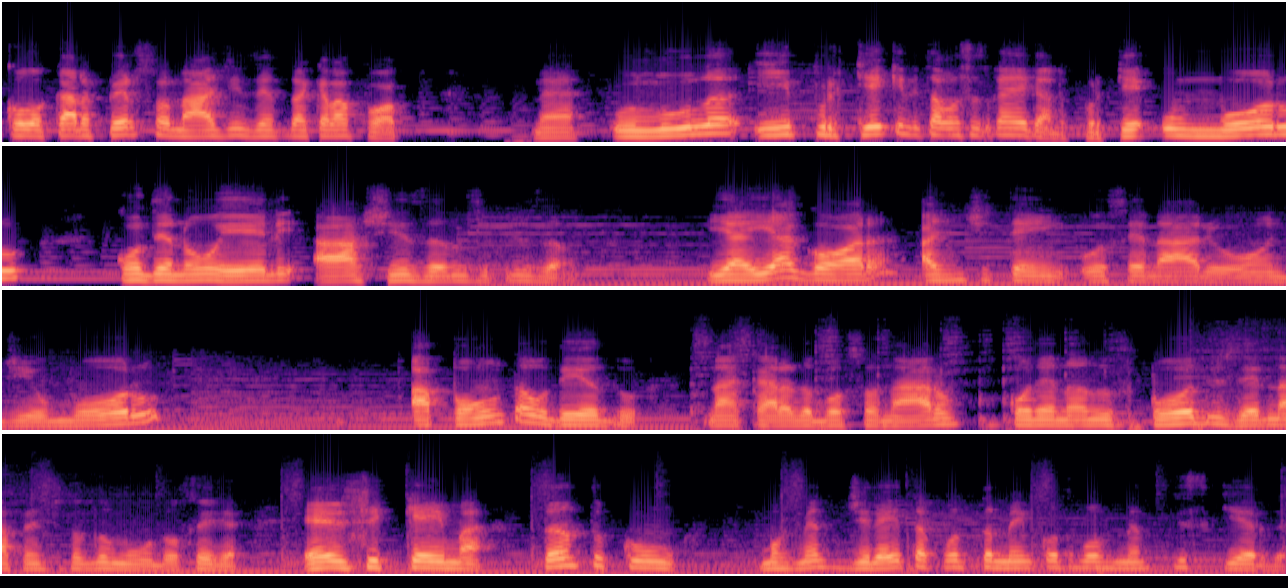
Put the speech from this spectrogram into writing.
colocar personagens dentro daquela foto, né? O Lula e por que que ele estava sendo carregado? Porque o Moro condenou ele a X anos de prisão. E aí agora a gente tem o cenário onde o Moro aponta o dedo na cara do Bolsonaro, condenando os podres dele na frente de todo mundo. Ou seja, ele se queima tanto com o movimento de direita quanto também contra o movimento de esquerda.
